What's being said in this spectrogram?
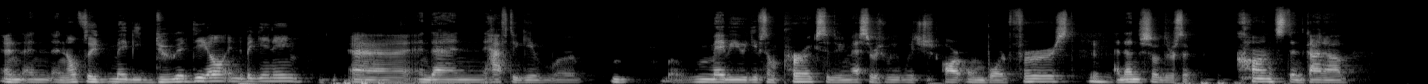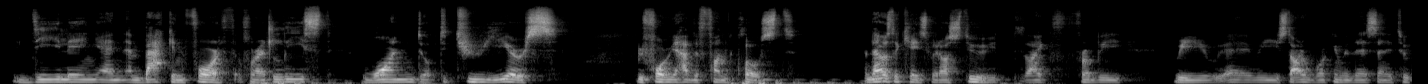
and, and, and hopefully maybe do a deal in the beginning uh, and then have to give uh, maybe you give some perks to the investors which are on board 1st and then so there's a constant kind of dealing and, and back and forth for at least one to up to two years before you have the fund closed. And that was the case with us too. It's like from we we uh, we started working with this and it took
